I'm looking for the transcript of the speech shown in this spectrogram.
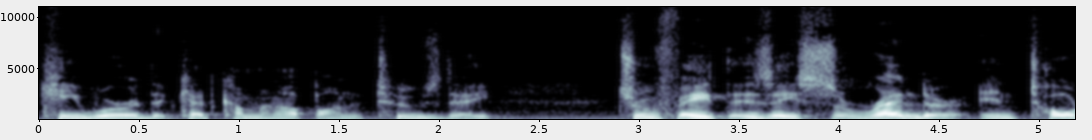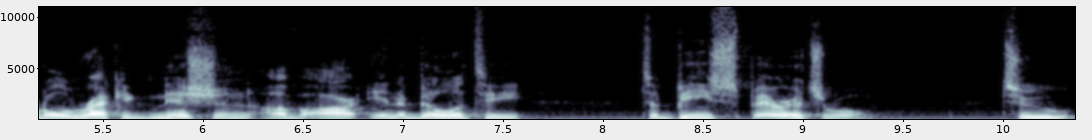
key word that kept coming up on Tuesday. True faith is a surrender in total recognition of our inability to be spiritual, to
